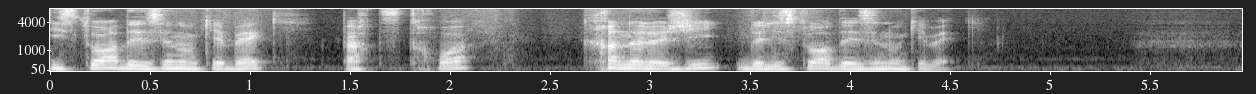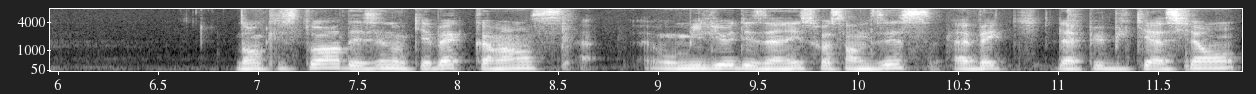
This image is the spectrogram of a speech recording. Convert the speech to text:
Histoire des îles au Québec, partie 3. Chronologie de l'histoire des îles au Québec. Donc l'histoire des îles au Québec commence au milieu des années 70 avec la publication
